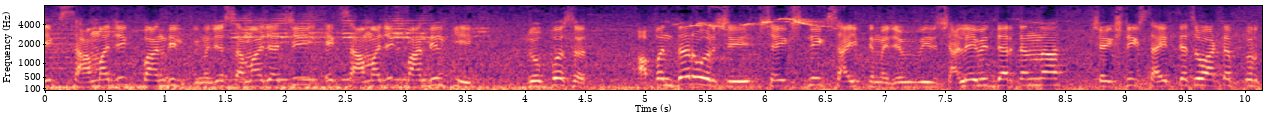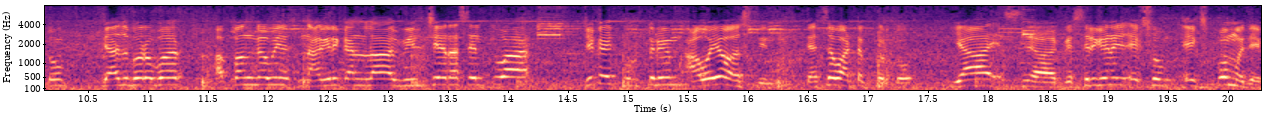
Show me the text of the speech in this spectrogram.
एक सामाजिक बांधिलकी म्हणजे समाजाची एक सामाजिक बांधिलकी जोपासत. आपण दरवर्षी शैक्षणिक साहित्य म्हणजे वि शालेय विद्यार्थ्यांना शैक्षणिक साहित्याचं वाटप करतो. त्याचबरोबर अपंग वि नागरिकांना व्हीलचेअर असेल किंवा जे काही कृत्रिम अवयव असतील त्याचं वाटप करतो. या श्रीगणेश श्री गणेश एक्सपो एक्सपोमध्ये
